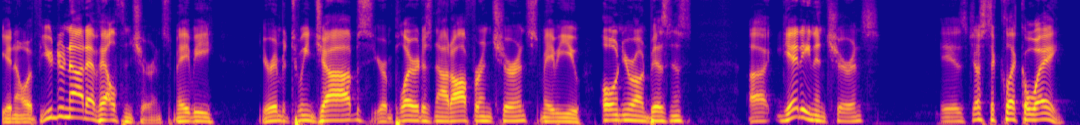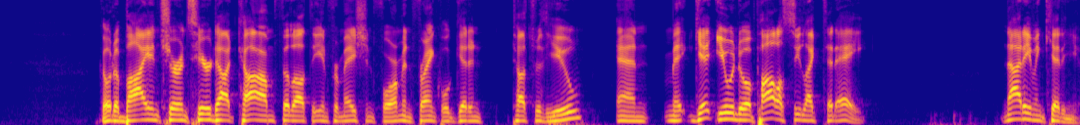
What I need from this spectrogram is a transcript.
you know, if you do not have health insurance, maybe you're in between jobs, your employer does not offer insurance, maybe you own your own business, uh, getting insurance is just a click away. Go to buyinsurancehere.com, fill out the information form, and Frank will get in touch with you and get you into a policy like today. Not even kidding you.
